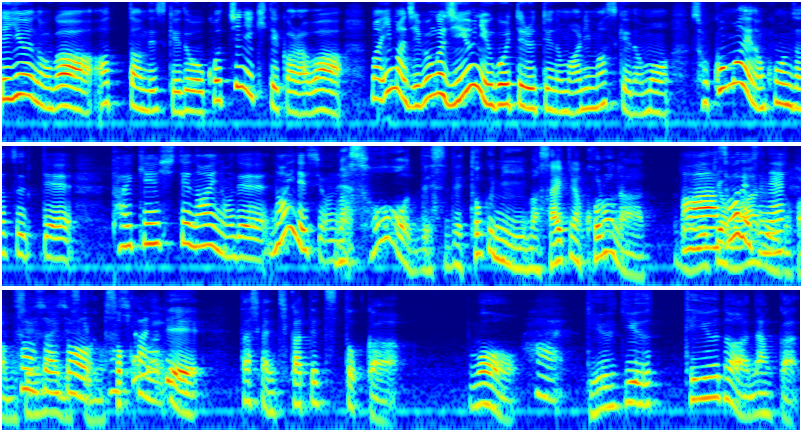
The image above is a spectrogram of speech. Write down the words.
ていうのがあったんですけどこっちに来てからは、まあ、今自分が自由に動いてるっていうのもありますけどもそこまでの混雑って体験してないのでないですよね。あまあそうですね。特にまあ最近はコロナの影響もあるのかもしれないですけども、そこまで確かに地下鉄とかもはいぎゅうぎゅうっていうのはなんか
